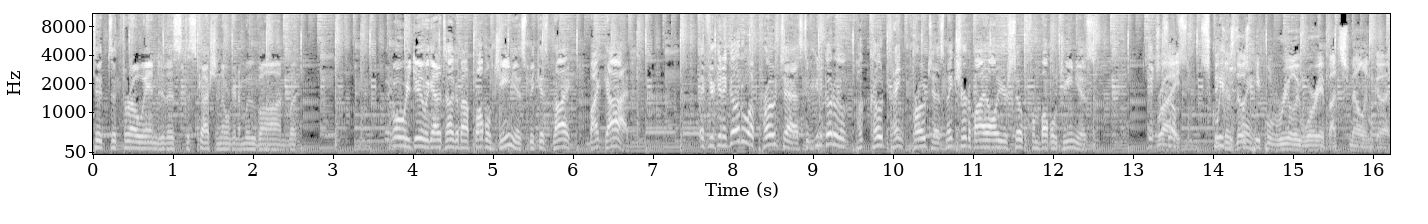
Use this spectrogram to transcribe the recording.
to, to throw into this discussion, then we're going to move on. But before we do, we got to talk about Bubble Genius because, by, by God, if you're going to go to a protest, if you're going to go to a Code Pink protest, make sure to buy all your soap from Bubble Genius. Get Right, because those clean. people really worry about smelling good.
